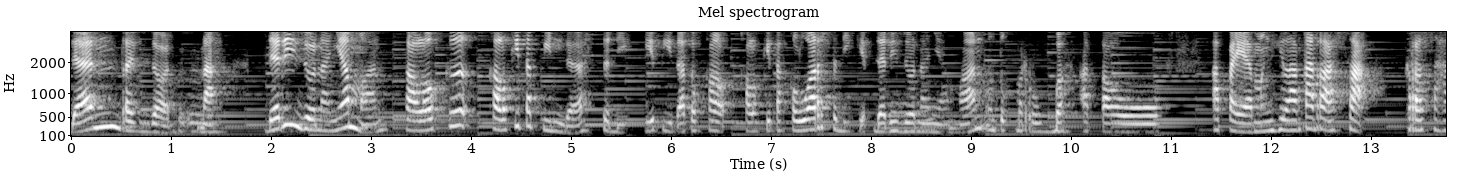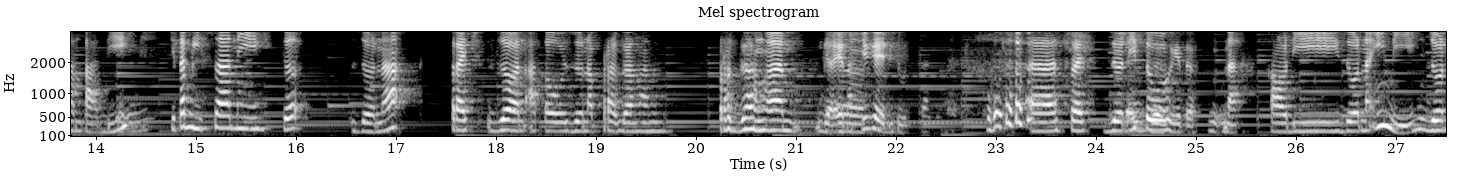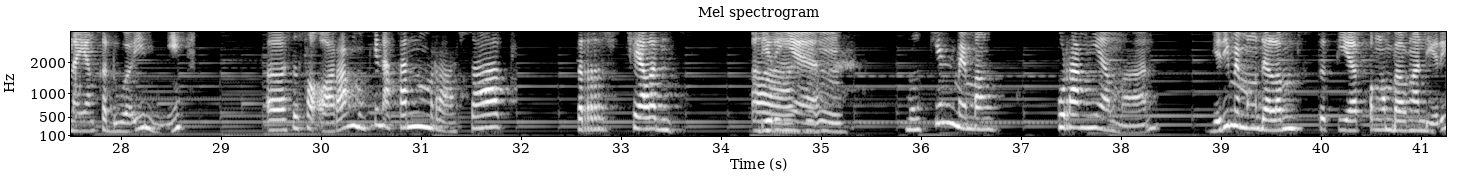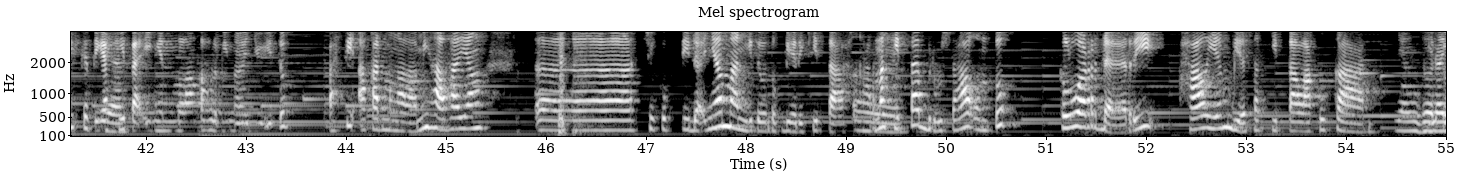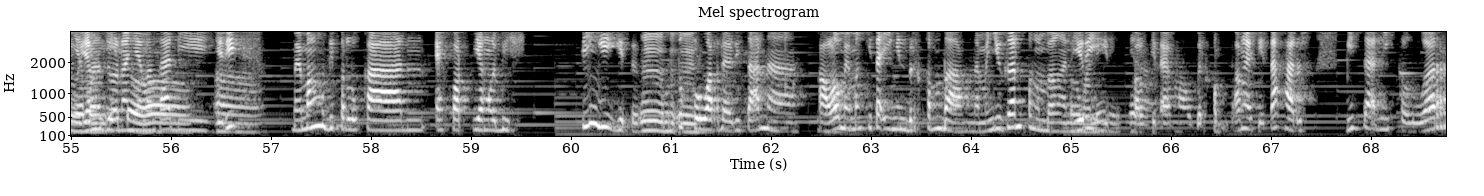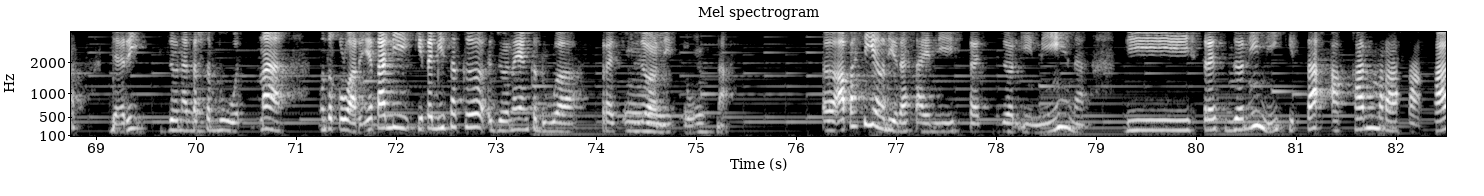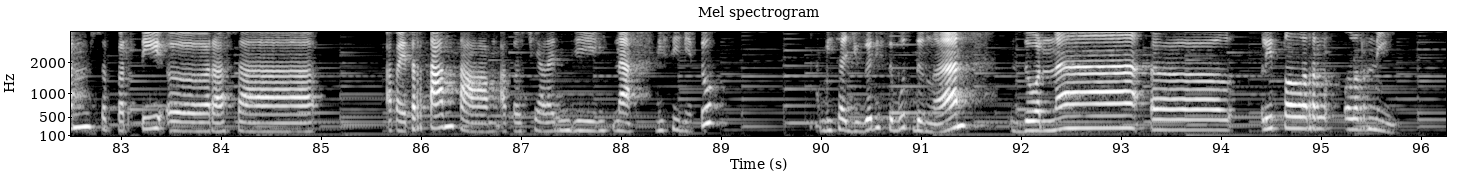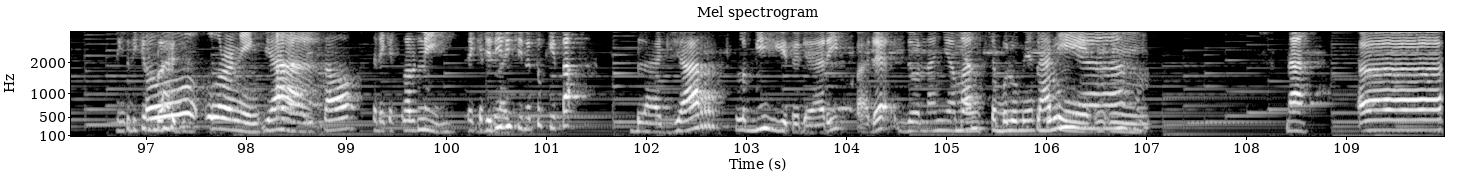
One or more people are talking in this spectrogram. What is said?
dan red zone. Mm-mm. Nah, dari zona nyaman, kalau ke kalau kita pindah sedikit gitu atau kalau kalau kita keluar sedikit dari zona nyaman untuk merubah atau apa ya, menghilangkan rasa keresahan tadi, Hmm. kita bisa nih ke zona stretch zone atau zona peregangan peregangan nggak enak Hmm. juga ya disebutkan Eh, stretch zone Stretch itu zone. gitu. Nah kalau di zona ini zona yang kedua ini eh, seseorang mungkin akan merasa terchallenge Ah, dirinya. mm-mm. mungkin memang kurang nyaman. Jadi memang dalam setiap pengembangan diri ketika Iya. kita ingin melangkah lebih maju itu pasti akan mengalami hal-hal yang eh, cukup tidak nyaman gitu untuk diri kita karena Hmm. kita berusaha untuk keluar dari hal yang biasa kita lakukan. Yang zona Gitu, nyaman. yang zona itu. nyaman tadi. Jadi, Ah. Memang diperlukan effort yang lebih tinggi gitu Mm, untuk mm. keluar dari sana. Kalau memang kita ingin berkembang, namanya juga kan pengembangan Pengembangan diri. gitu. ya. Kalau kita mau berkembang ya kita harus bisa nih keluar dari zona Hmm. tersebut. Nah, untuk keluar ya tadi kita bisa ke zona yang kedua, stretch Hmm, zone itu. hmm. Nah, eh, apa sih yang dirasain di stretch zone ini? Nah, di stretch zone ini kita akan merasakan seperti eh, rasa apa ya tertantang atau challenging. Nah, di sini tuh bisa juga disebut dengan zona eh, little learning. Sedikit belajar. learning. Ya, Ah, little sedikit learning. sedikit Jadi di sini tuh kita belajar lebih gitu daripada zona nyaman yang sebelumnya, sebelumnya. tadi. Mm-mm. Nah, eh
